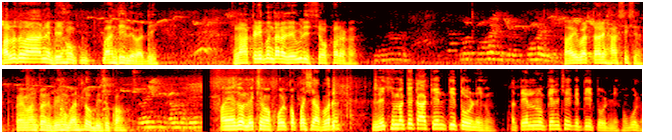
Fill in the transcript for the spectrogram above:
હાલો તમે આને ભેહું બાંધી લેવા દઈ લાકડી પણ તારા જેવડી જ છે ખરેખર. હા એ વાત તારી હાસી છે. કંઈ વાંધો નહીં હું બાંધ લો બીજું કામ. અહીંયા જો લેખીમાં ખોલ કપાસિયા ભરે. લેખીમાં કે આ કેન તી તોડ નાખ્યું? આ તેલનું કેન છે કે તી તોડ નાખ્યું? બોલો.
